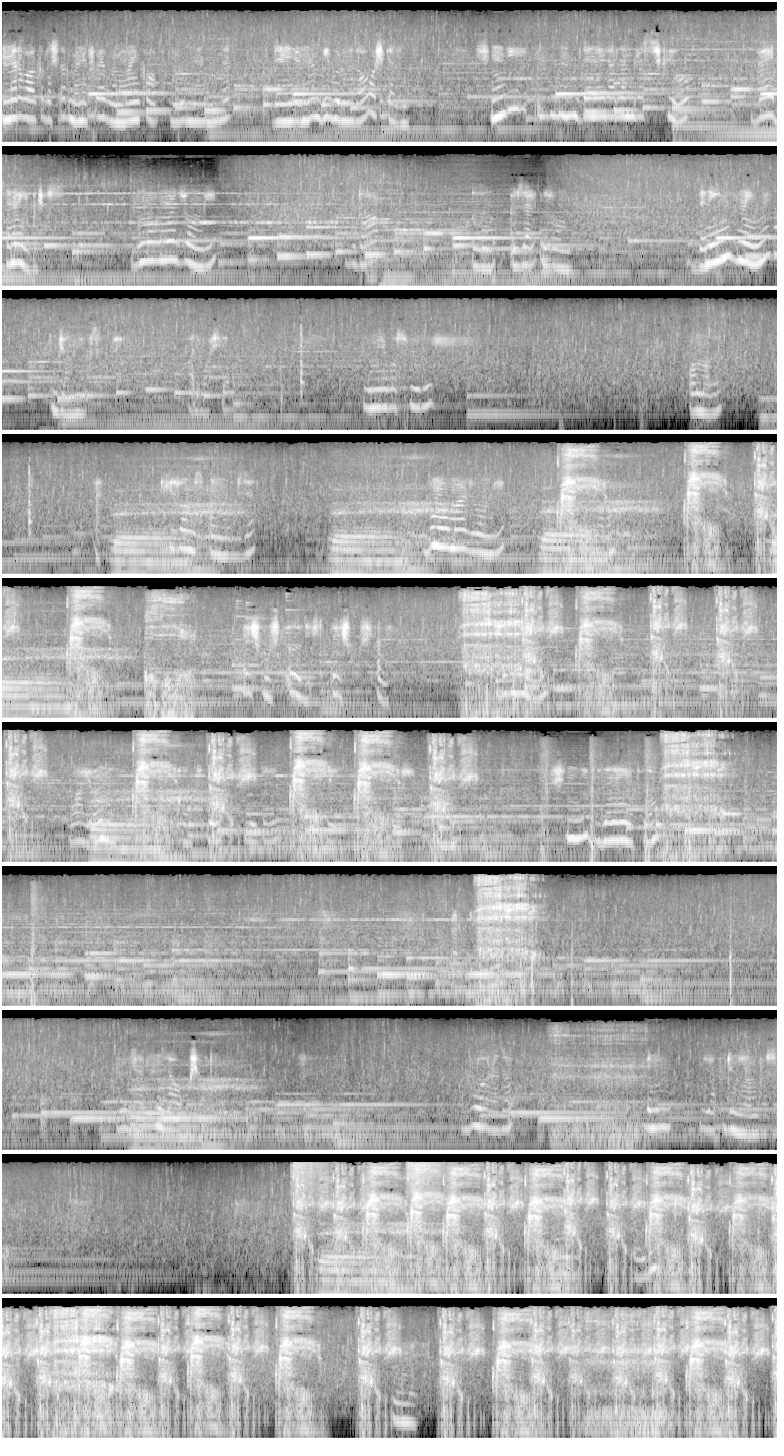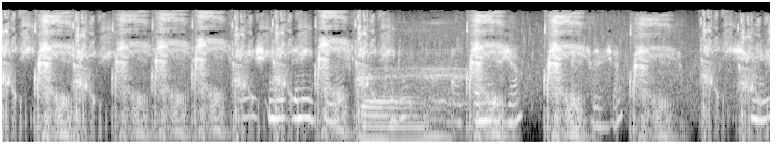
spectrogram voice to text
Merhaba arkadaşlar, ben Efe ve Minecraft bölümlerinde deneylerinden bir bölüme daha hoş geldiniz. Şimdi deneylerden biraz çıkıyor ve deney yapacağız. Bu normal zombi, bu da ım, özellikle zombi. Deneyimiz neymiş? Canlı yükseltmek. Hadi başlayalım. Düğmeye basıyoruz. Olmadı. İki zombi spawnladı bize. Bu normal zombi. Beş vuruş öldü işte. Beş vuruş tabi. Vay ölmedi. Şimdi bir deney yapalım. Benim yapı dünyam burası. Ve şimdi yapıyorlar. Kodu alttan vereceğim. Vereceğim. Şimdi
